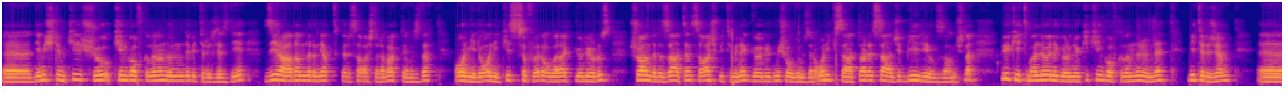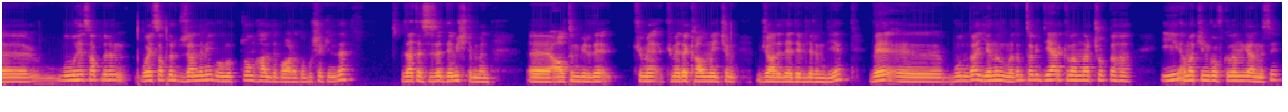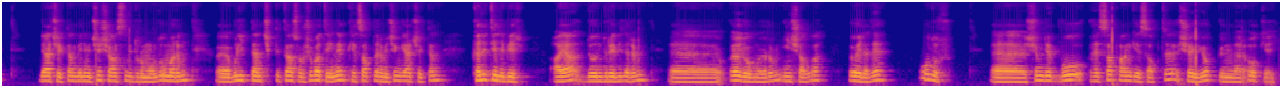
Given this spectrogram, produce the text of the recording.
e, demiştim ki şu King of Clan'ın önünde bitireceğiz diye. Zira adamların yaptıkları savaşlara baktığımızda 17-12-0 olarak görüyoruz. Şu anda da zaten savaş bitimine görülmüş olduğumuz üzere 12 saat var ve sadece bir yıldız almışlar. Büyük ihtimalle öyle görünüyor ki King of Clan'ın önünde bitireceğim. Ee, bu hesapların bu hesapları düzenlemeyi de unuttuğum halde bu arada bu şekilde. Zaten size demiştim ben e, altın birde küme kümede kalma için mücadele edebilirim diye. Ve e, bunda yanılmadım. Tabi diğer klanlar çok daha iyi ama King of Clan'ın gelmesi gerçekten benim için şanslı bir durum oldu. Umarım e, bu ligden çıktıktan sonra Şubat ayını hesaplarım için gerçekten kaliteli bir aya döndürebilirim. Ee, öyle umuyorum. İnşallah öyle de olur. Ee, şimdi bu hesap hangi hesaptı? Şey yok günler. Okey.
